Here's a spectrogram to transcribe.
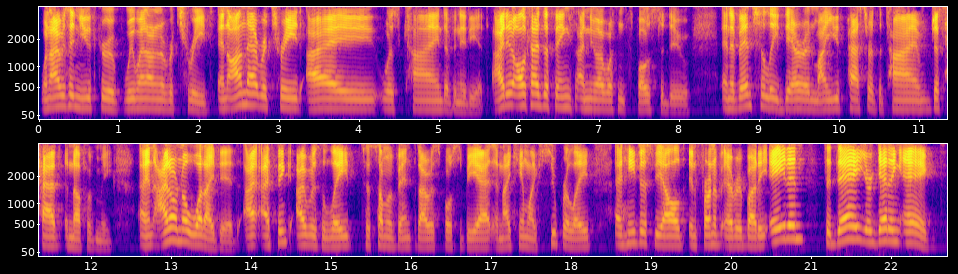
when I was in youth group, we went on a retreat. And on that retreat, I was kind of an idiot. I did all kinds of things I knew I wasn't supposed to do. And eventually, Darren, my youth pastor at the time, just had enough of me. And I don't know what I did. I, I think I was late to some event that I was supposed to be at, and I came like super late. And he just yelled in front of everybody Aiden, today you're getting egged.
